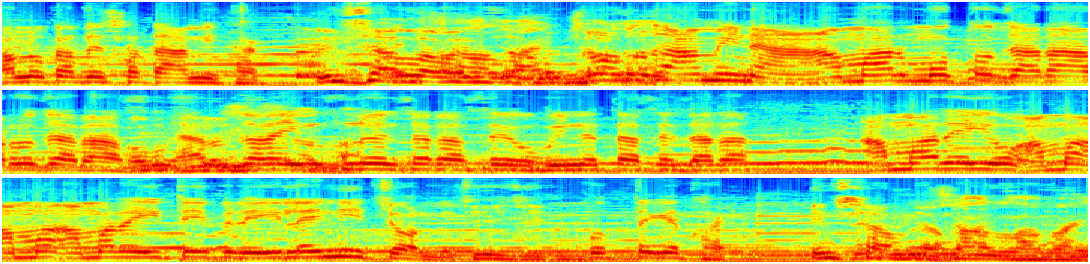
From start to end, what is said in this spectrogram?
ভালো কাজের সাথে আমি থাকব। শুধু আমি না আমার মতো যারা আরও যারা আছে আরও যারা ইনফ্লুয়েন্সার আছে অভিনেতা আছে যারা আমার এই আমা- আমা- আমার এই টাইপের এই লাইনই চলে। জি, জি। প্রত্যেকে থাকে। ইনশাআল্লাহ। ভাই।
